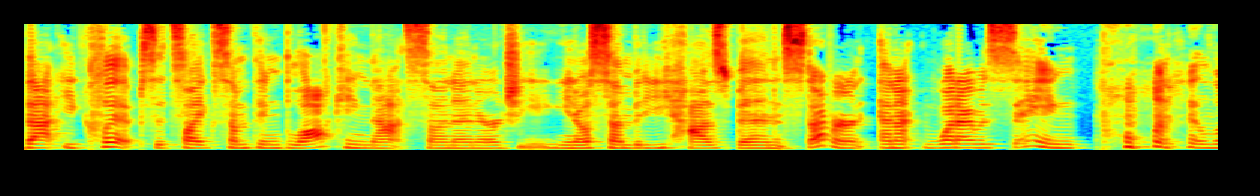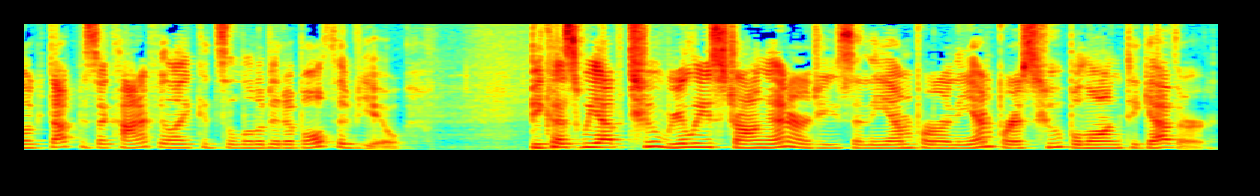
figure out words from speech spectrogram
that eclipse, it's like something blocking that sun energy. You know, somebody has been stubborn. And I, what I was saying when I looked up is I kind of feel like it's a little bit of both of you. Because we have two really strong energies in the Emperor and the Empress who belong together,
